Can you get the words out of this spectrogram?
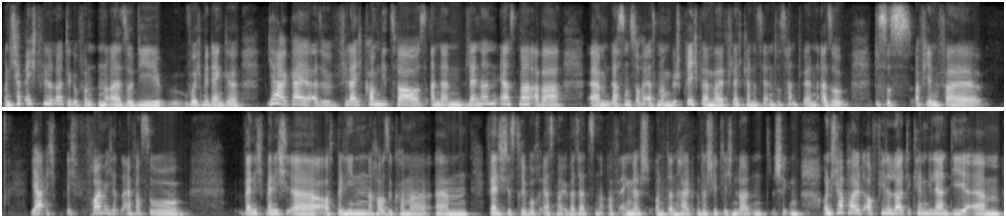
Und ich habe echt viele Leute gefunden, also die, wo ich mir denke, ja, geil, also vielleicht kommen die zwar aus anderen Ländern erstmal, aber ähm, lass uns doch erstmal im Gespräch bleiben, weil vielleicht kann das ja interessant werden. Also das ist auf jeden Fall, ja, ich, ich freue mich jetzt einfach so wenn ich, wenn ich äh, aus Berlin nach Hause komme, ähm, werde ich das Drehbuch erstmal übersetzen auf Englisch und dann halt unterschiedlichen Leuten schicken. Und ich habe halt auch viele Leute kennengelernt, die ähm,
